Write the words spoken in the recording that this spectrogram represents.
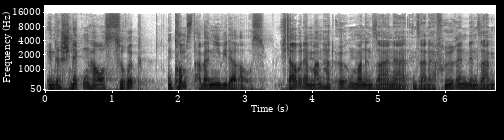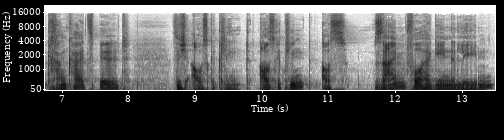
in das Schneckenhaus zurück und kommst aber nie wieder raus. Ich glaube, der Mann hat irgendwann in seiner, in seiner Frührente, in seinem Krankheitsbild sich ausgeklingt. Ausgeklingt aus seinem vorhergehenden Leben,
